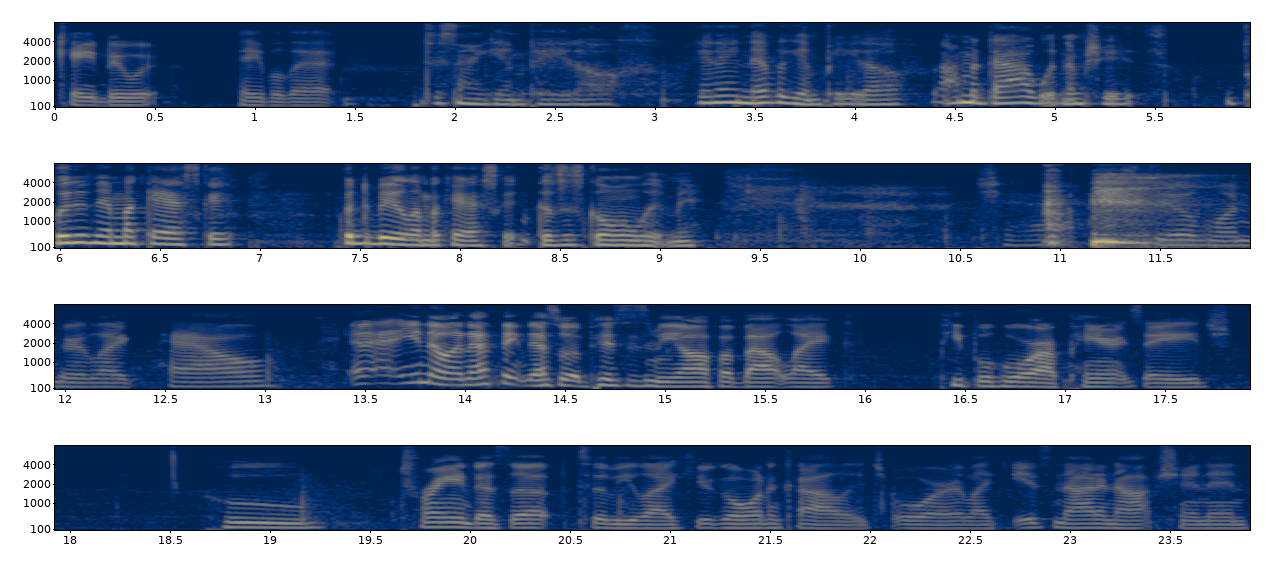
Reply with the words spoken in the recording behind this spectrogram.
Can't do it. Table that. This ain't getting paid off. It ain't never getting paid off. I'ma die with them shits. Put it in my casket. Put the bill in my casket because it's going with me. I still wonder like how, and I- you know, and I think that's what pisses me off about like people who are our parents' age, who trained us up to be like you're going to college or like it's not an option, and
